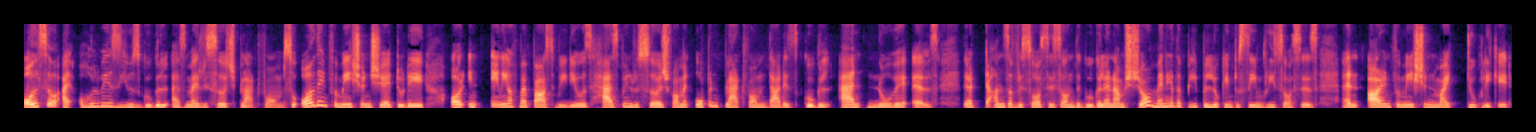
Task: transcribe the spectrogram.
Also, I always use Google as my research platform. So, all the information shared today or in any of my past videos has been researched from an open platform that is Google and nowhere else. There are tons of resources on the Google, and I'm sure many other people look into same resources, and our information might duplicate,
